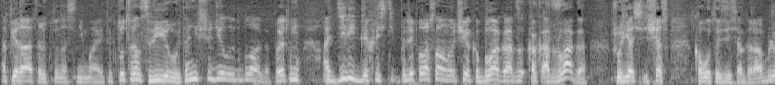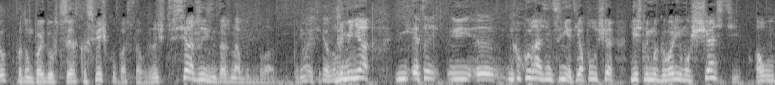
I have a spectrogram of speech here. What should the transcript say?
операторы, кто нас снимает, и кто транслирует, они все делают благо. Поэтому отделить для, христи... для православного человека благо от, как от злага, что я сейчас кого-то здесь ограблю, потом пойду в церковь, свечку поставлю. Значит, вся жизнь должна быть благом. Понимаете? Не, ну- Для меня это и, э, никакой разницы нет. Я получаю, если мы говорим о счастье, о, у-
